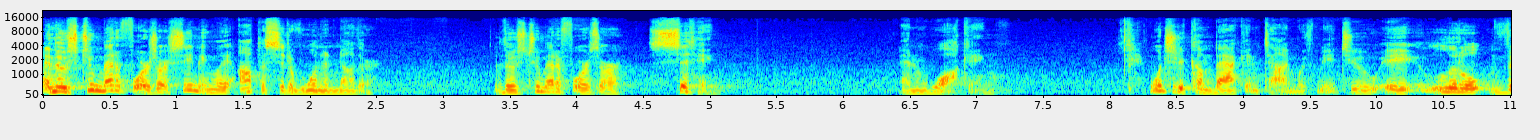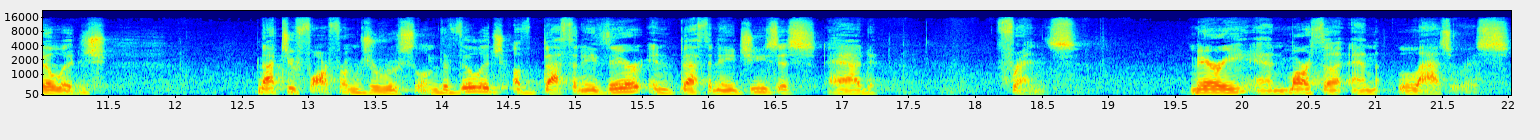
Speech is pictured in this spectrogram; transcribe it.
And those two metaphors are seemingly opposite of one another. Those two metaphors are sitting and walking. I want you to come back in time with me to a little village not too far from Jerusalem, the village of Bethany. There in Bethany, Jesus had friends Mary and Martha and Lazarus.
